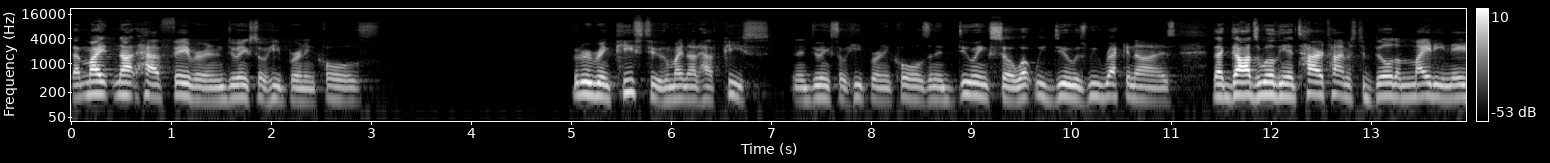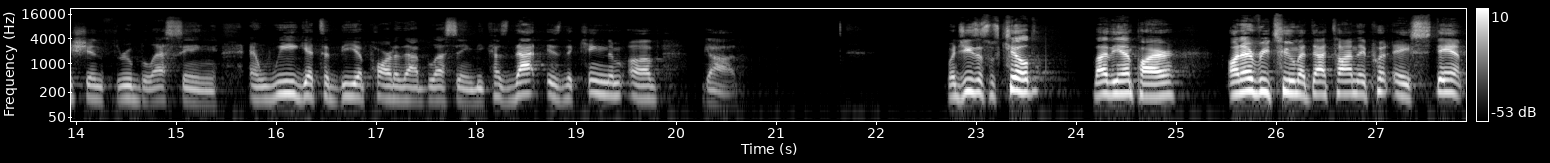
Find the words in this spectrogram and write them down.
that might not have favor, and in doing so heap burning coals? Who do we bring peace to who might not have peace, and in doing so heap burning coals? And in doing so, what we do is we recognize that God's will the entire time is to build a mighty nation through blessing. And we get to be a part of that blessing because that is the kingdom of God. When Jesus was killed by the empire, on every tomb at that time they put a stamp,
